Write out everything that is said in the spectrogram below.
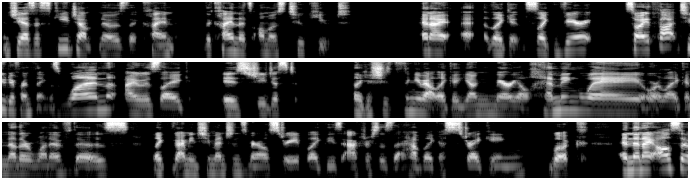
And she has a ski jump nose that kind the kind that's almost too cute. And I uh, like it's like very so I thought two different things. One, I was like, is she just like is she thinking about like a young Mariel Hemingway or like another one of those like I mean she mentions Meryl Streep like these actresses that have like a striking look. And then I also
